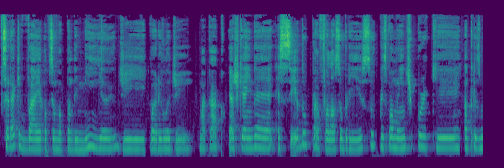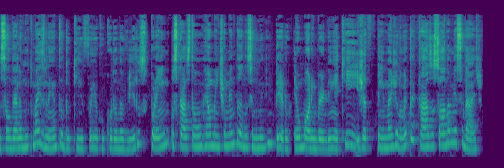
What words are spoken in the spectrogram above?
será que vai acontecer uma pandemia de varíola de macaco? Eu acho que ainda é, é cedo para falar sobre isso, principalmente porque a transmissão dela é muito mais lenta do que foi com o coronavírus. Porém, os casos estão realmente aumentando assim no mundo inteiro. Eu moro em Berlim aqui e já tem mais de 90 casos só na minha cidade.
